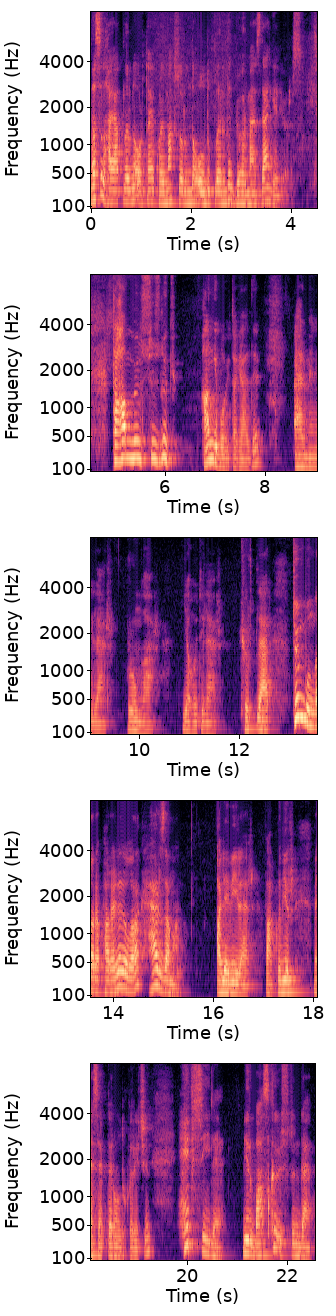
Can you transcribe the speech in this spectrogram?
nasıl hayatlarını ortaya koymak zorunda olduklarını görmezden geliyoruz. Tahammülsüzlük hangi boyuta geldi? Ermeniler, Rumlar, Yahudiler, Kürtler tüm bunlara paralel olarak her zaman Aleviler farklı bir mezhepten oldukları için hepsiyle bir baskı üstünden,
